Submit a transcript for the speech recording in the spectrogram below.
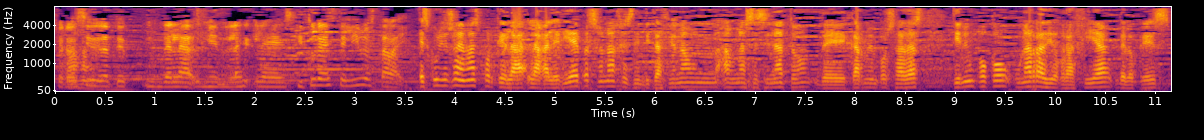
pero Ajá. sí, de, de la, la- la escritura de este libro estaba ahí. Es curioso además porque la, la galería de personajes de invitación a un, a un asesinato de Carmen Posadas tiene un poco una radiografía de lo que es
